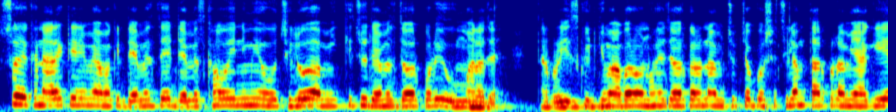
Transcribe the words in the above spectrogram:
সো এখানে আরেকটা এনিমি আমাকে ড্যামেজ দেয়। ড্যামেজ খাওয়া এনিমি ও ছিল। আমি কিছু ড্যামেজ দেওয়ার পরে ও মারা যায়। তারপরে স্কুইড গেমে আবার অন হয়ে যাওয়ার কারণে আমি চুপচাপ বসেছিলাম। তারপর আমি আগিয়ে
